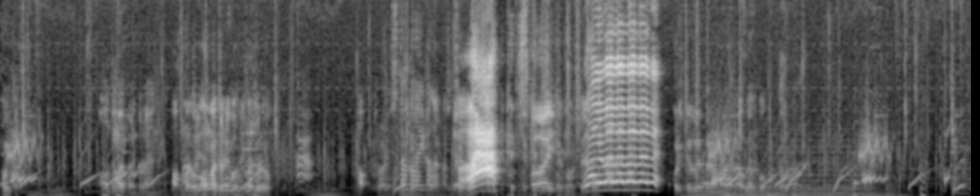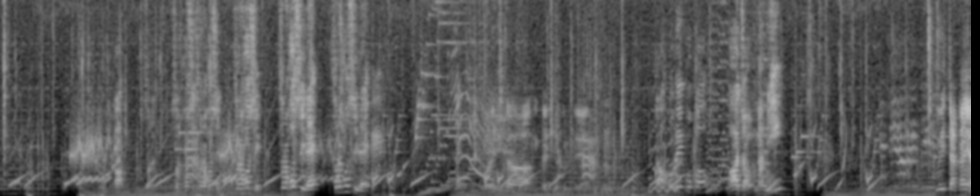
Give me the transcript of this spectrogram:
こいかあでかいコイン取らへんあお前お前取りご取りごあ取られる下から行かなあかん。ねあでこいこうしてうわやばいやばいやばいやばい。これ一回上から回るあ上行こあそれそれ欲しい。それ欲しい。それ欲しいそれ欲しいね。それ欲しいね。これ下一回出てくるであ俺行こう。かあじゃあ何？上行ったらあかんや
